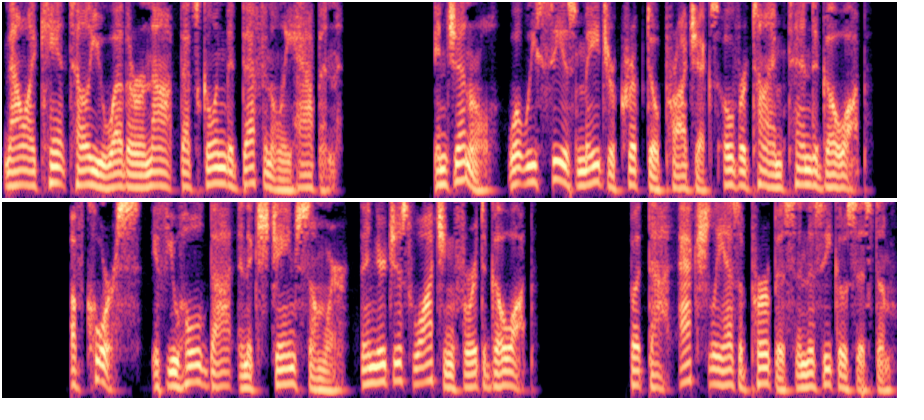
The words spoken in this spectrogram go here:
Now I can't tell you whether or not that's going to definitely happen. In general, what we see is major crypto projects over time tend to go up. Of course, if you hold DOT and exchange somewhere, then you're just watching for it to go up. But DOT actually has a purpose in this ecosystem,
